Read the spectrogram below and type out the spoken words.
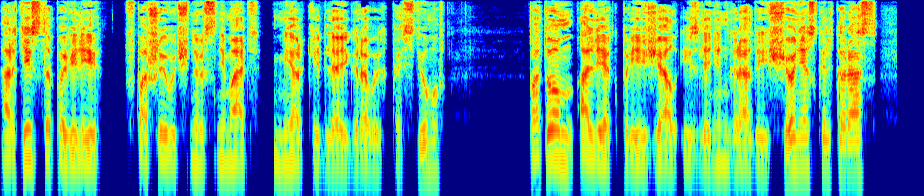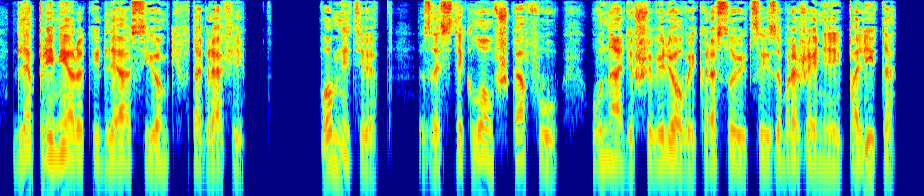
Артиста повели в пошивочную снимать мерки для игровых костюмов — Потом Олег приезжал из Ленинграда еще несколько раз для примерок и для съемки фотографий. Помните, за стеклом в шкафу у Нади Шевелевой красуется изображение Ипполита,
